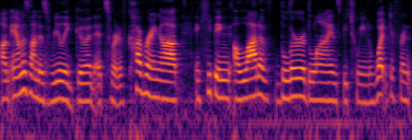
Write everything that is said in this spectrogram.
Um, Amazon is really good at sort of covering up and keeping a lot of blurred lines between what different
